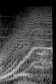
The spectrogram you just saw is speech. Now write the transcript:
Yeah!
